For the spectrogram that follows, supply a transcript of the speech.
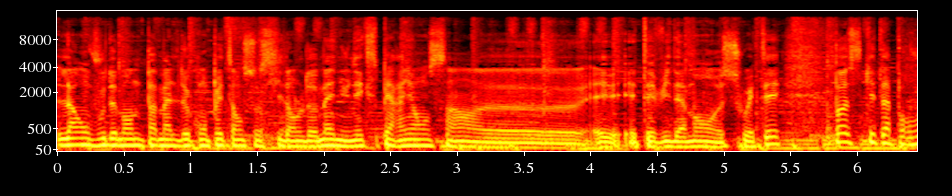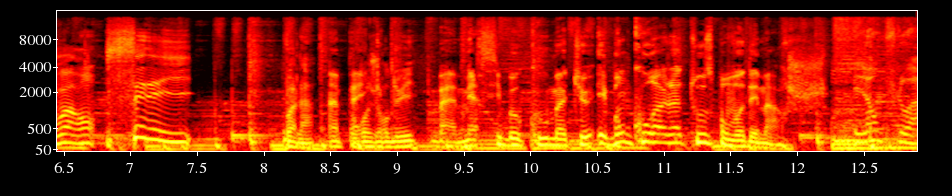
Là, on vous demande pas mal de compétences aussi dans le domaine. Une expérience hein, euh, est évidemment souhaitée. Poste qui est à pourvoir en CDI. Voilà Impec. pour aujourd'hui. Ben, merci beaucoup Mathieu et bon courage à tous pour vos démarches. L'emploi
